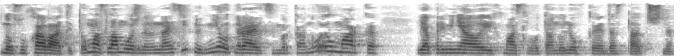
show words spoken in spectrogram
но суховатый, то масла можно наносить, но мне вот нравится Марканойл марка, я применяла их масло, вот оно легкое достаточно.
